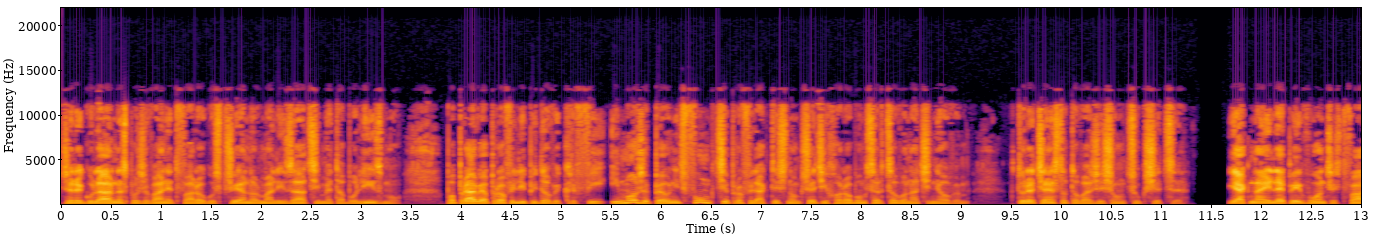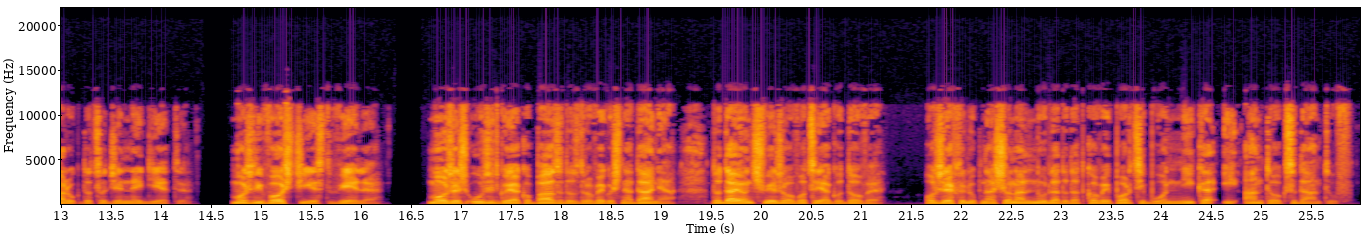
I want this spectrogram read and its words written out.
że regularne spożywanie twarogu sprzyja normalizacji metabolizmu, poprawia profil lipidowy krwi i może pełnić funkcję profilaktyczną przeciw chorobom sercowo-naczyniowym, które często towarzyszą cukrzycy. Jak najlepiej włączyć twaróg do codziennej diety? Możliwości jest wiele. Możesz użyć go jako bazę do zdrowego śniadania, dodając świeże owoce jagodowe, orzechy lub nasiona lnu dla dodatkowej porcji błonnika i antyoksydantów.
